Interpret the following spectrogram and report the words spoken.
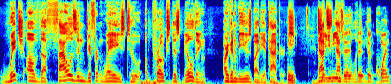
which of the thousand different ways to approach this building are going to be used by the attackers. That's, so you mean that's what the we're the the, at. quant-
